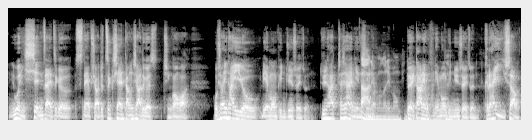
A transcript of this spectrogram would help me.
如果你现在这个 snapshot 就这个现在当下这个情况的话，我相信他也有联盟平均水准，因为他他现在还年轻嘛。大联盟的联盟评对大联盟联盟平均水准，可能还以上。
